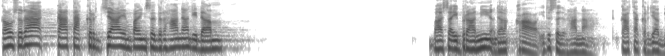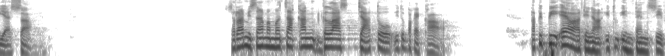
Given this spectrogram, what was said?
Kalau saudara kata kerja yang paling sederhana di dalam bahasa Ibrani adalah kal, itu sederhana. Kata kerja biasa. Saudara misalnya memecahkan gelas jatuh, itu pakai kal. Tapi PL artinya itu intensif.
